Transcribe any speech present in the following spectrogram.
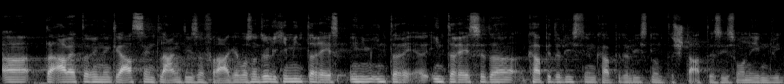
der Arbeiterinnenklasse entlang dieser Frage, was natürlich im Interesse, im Interesse der Kapitalistinnen und Kapitalisten und des Staates ist, wenn irgendwie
